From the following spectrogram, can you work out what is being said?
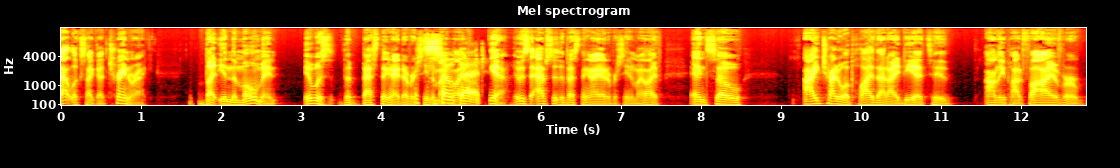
that looks like a train wreck. But in the moment, it was the best thing I'd ever it's seen in my so life. Good. Yeah, it was absolutely the best thing I had ever seen in my life. And so I try to apply that idea to Omnipod 5 or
